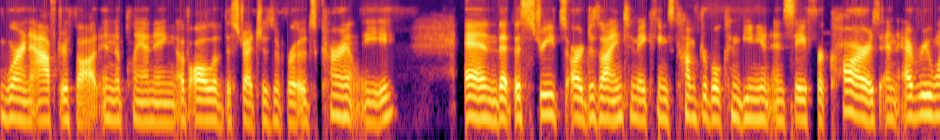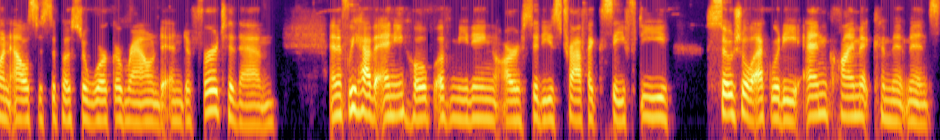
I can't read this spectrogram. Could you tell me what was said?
were an afterthought in the planning of all of the stretches of roads currently and that the streets are designed to make things comfortable, convenient, and safe for cars, and everyone else is supposed to work around and defer to them. And if we have any hope of meeting our city's traffic safety, social equity, and climate commitments,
